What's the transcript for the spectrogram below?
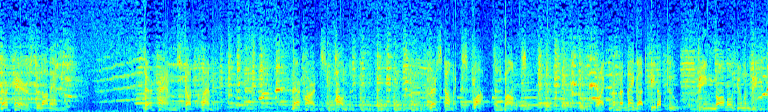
Their hair stood on end. Their hands got clammy. Their hearts pounded. Their stomachs flopped and bounced. Frighten them and they got keyed up too, being normal human beings.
